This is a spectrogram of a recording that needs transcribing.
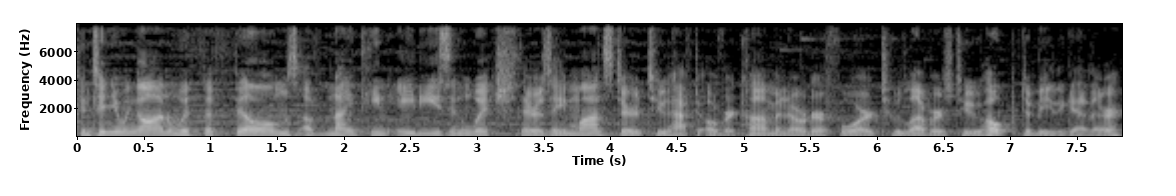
Continuing on with the films of 1980s in which there's a monster to have to overcome in order for two lovers to hope to be together.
